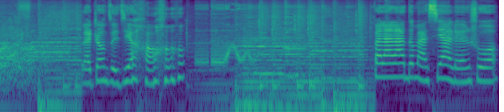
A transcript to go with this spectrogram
来张嘴接好。巴啦啦德玛西亚留言说：“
